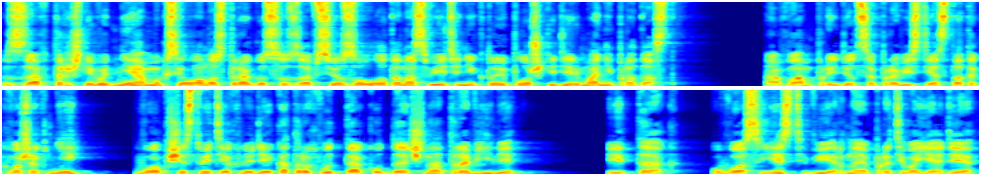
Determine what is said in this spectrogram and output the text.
С завтрашнего дня Максилану Страгусу за все золото на свете никто и плошки дерьма не продаст. А вам придется провести остаток ваших дней в обществе тех людей, которых вы так удачно отравили. Итак, у вас есть верное противоядие?»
